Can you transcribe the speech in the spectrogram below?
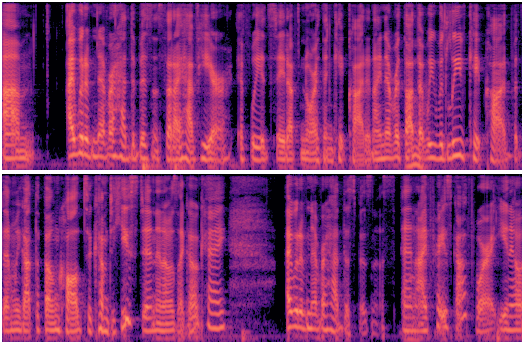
Um, I would have never had the business that I have here if we had stayed up north in Cape Cod. And I never thought that we would leave Cape Cod. But then we got the phone call to come to Houston, and I was like, okay. I would have never had this business. And I praise God for it. You know,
